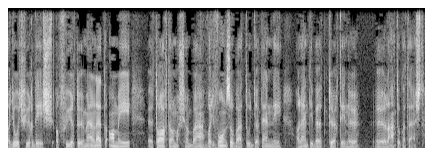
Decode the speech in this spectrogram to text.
a gyógyfürdés a fürdő mellett, ami tartalmasabbá vagy vonzóbbá tudja tenni a lentibe történő látogatást.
